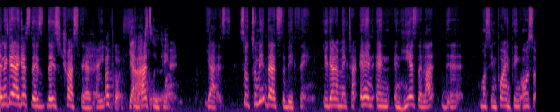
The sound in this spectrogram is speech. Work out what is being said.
and again, I guess there's there's trust there, right? of course. Yeah, So that's absolutely. important. Yes. So to me, that's the big thing. You gotta make time, and and and here's the la- the most important thing also.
